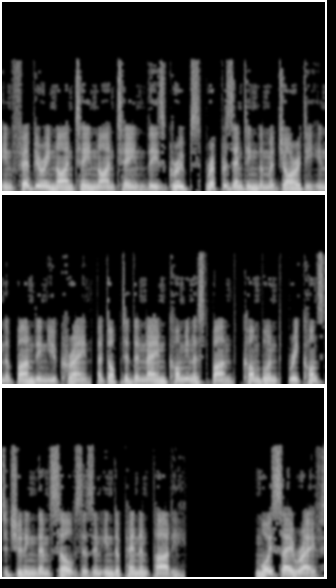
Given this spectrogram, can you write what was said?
In February 1919 these groups representing the majority in the Bund in Ukraine adopted the name Communist Bund Kombund, reconstituting themselves as an independent party. Moisei Rafes,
